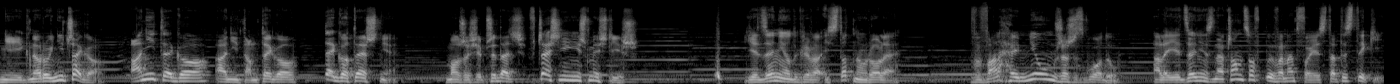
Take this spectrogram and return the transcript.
Nie ignoruj niczego. Ani tego, ani tamtego. Tego też nie. Może się przydać wcześniej niż myślisz. Jedzenie odgrywa istotną rolę. W Valheim nie umrzesz z głodu, ale jedzenie znacząco wpływa na twoje statystyki.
